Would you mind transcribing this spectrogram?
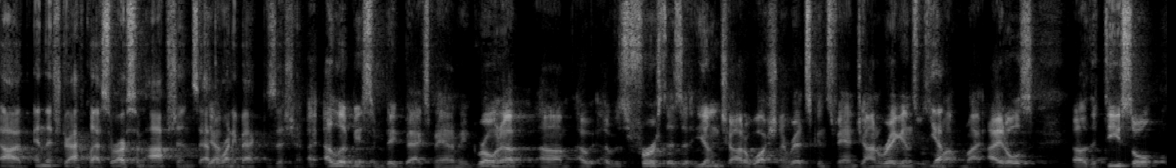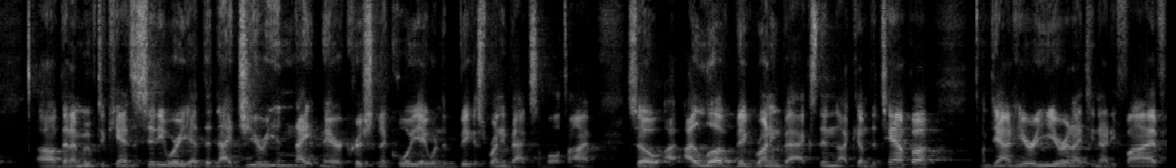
uh, in this draft class, there are some options at Yeah. the running back position. I, I love me some big backs, man. I mean, growing up, um, I, I was first as a young child a Washington Redskins fan. John Riggins was Yep. one of my idols, uh, the Diesel. Uh, then I moved to Kansas City, where you had the Nigerian nightmare, Christian Okoye, one of the biggest running backs of all time. So I, I love big running backs. Then I come to Tampa. I'm down here a year in 1995.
